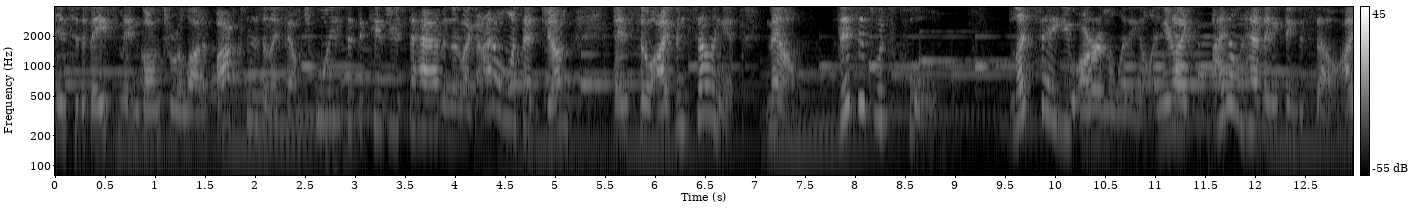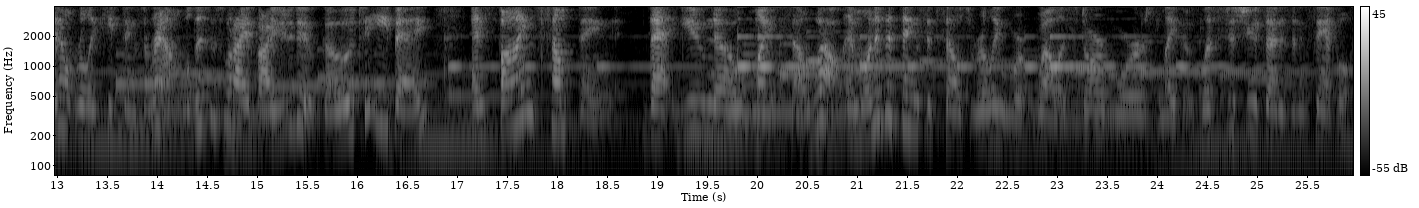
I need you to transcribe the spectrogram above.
into the basement and gone through a lot of boxes and I found toys that the kids used to have and they're like, I don't want that junk. And so I've been selling it. Now, this is what's cool. Let's say you are a millennial and you're like, I don't have anything to sell. I don't really keep things around. Well, this is what I advise you to do. Go to eBay and find something that you know might sell well. And one of the things that sells really well is Star Wars Legos. Let's just use that as an example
